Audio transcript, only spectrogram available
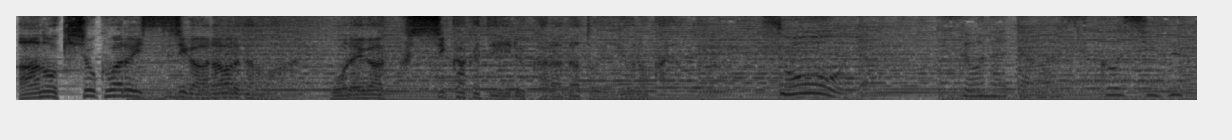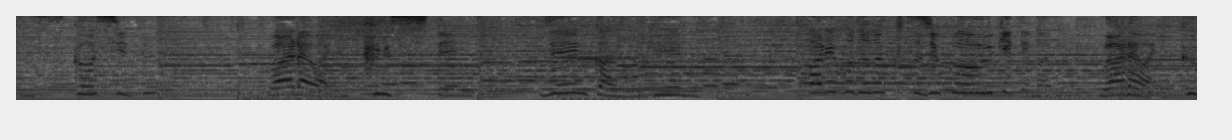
あの気色悪い筋が現れたのは、俺が屈しかけているからだというのかよ。そうだ。そなたは少しずつ少しずつ、わらわに屈している。前回のゲームでは、あれほどの屈辱を受けてまで、わらわに屈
